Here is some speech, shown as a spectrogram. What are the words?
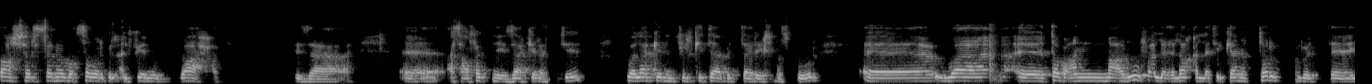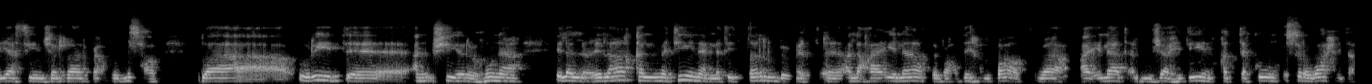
14 سنة بتصور بال 2001 إذا أسعفتني ذاكرتي ولكن في الكتاب التاريخ مذكور وطبعا معروف العلاقة التي كانت تربط ياسين جرار بأبو مصعب وأريد أن أشير هنا إلى العلاقة المتينة التي تربط العائلات ببعضها البعض وعائلات المجاهدين قد تكون أسرة واحدة.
